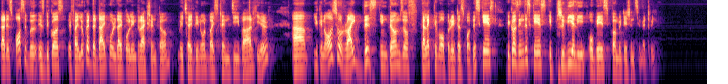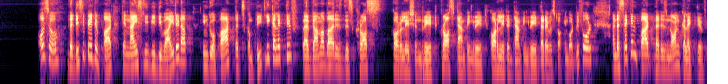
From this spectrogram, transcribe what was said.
that is possible is because if I look at the dipole-dipole interaction term, which I denote by strength G bar here, uh, you can also write this in terms of collective operators for this case, because in this case, it trivially obeys permutation symmetry. Also, the dissipative part can nicely be divided up into a part that's completely collective, where gamma bar is this cross correlation rate, cross damping rate, correlated damping rate that I was talking about before, and a second part that is non-collective,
